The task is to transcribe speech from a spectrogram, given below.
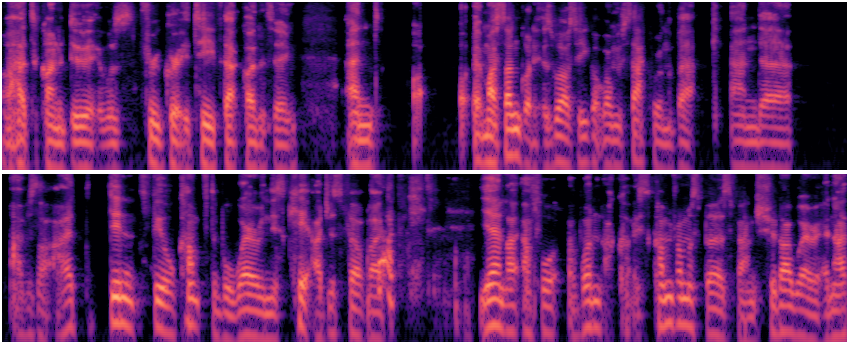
I had to kind of do it. It was through gritted teeth, that kind of thing. And I, uh, my son got it as well, so he got one with Saka on the back. And uh, I was like, I didn't feel comfortable wearing this kit. I just felt like, yeah, like I thought, I want, it's come from a Spurs fan. Should I wear it? And I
